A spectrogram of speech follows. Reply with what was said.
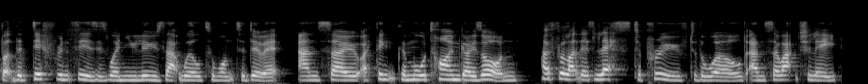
But the difference is, is when you lose that will to want to do it. And so I think the more time goes on, I feel like there's less to prove to the world. And so actually,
